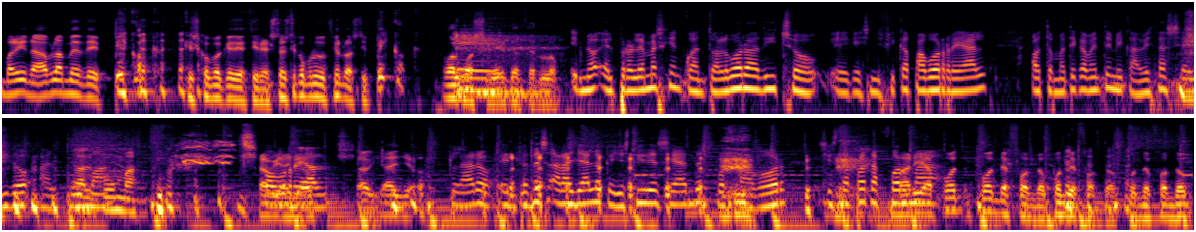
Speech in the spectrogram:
Marina, háblame de Peacock, que es como que decir esto, es como pronunciarlo así, Peacock, o algo así, hay que hacerlo. Eh, no, el problema es que en cuanto Álvaro ha dicho eh, que significa pavo real, automáticamente mi cabeza se ha ido al puma. al puma. pavo real. Sabía yo. Claro, entonces ahora ya lo que yo estoy deseando es, por favor, si esta plataforma... María, pon, de fondo, pon de fondo, pon de fondo.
